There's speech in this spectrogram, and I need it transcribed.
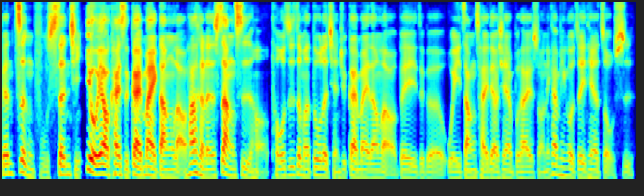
跟政府申请，又要开始盖麦当劳？他可能上次哈、哦、投资这么多的钱去盖麦当劳，被这个违章拆掉，现在不太爽。你看苹果这几天的走势，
